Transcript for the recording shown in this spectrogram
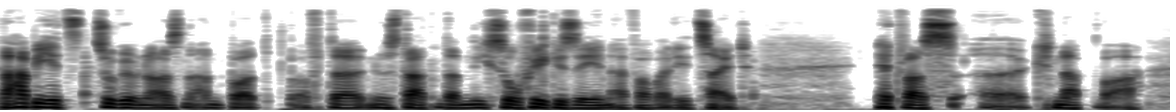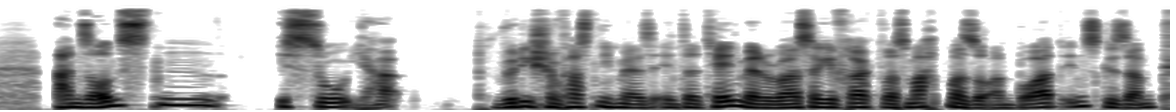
Da habe ich jetzt zugegeben aus dem Anbord auf der New Statendam nicht so viel gesehen, einfach weil die Zeit etwas äh, knapp war. Ansonsten ist so, ja, würde ich schon fast nicht mehr als Entertainment. Du hast ja gefragt, was macht man so an Bord insgesamt?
